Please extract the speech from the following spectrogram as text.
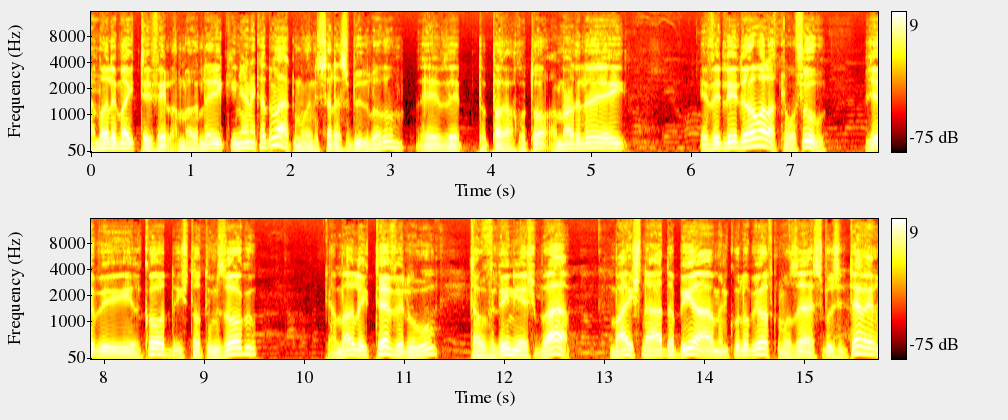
אמר לי, מה היא תבל? אמר לי, קניין הקדמה, כלומר, ניסה להסביר לו, אה, ופרח אותו. אמר לי, עבד לי דרום עליך, כלומר, שוב, רבי ירקוד, אשתו תמזוג. אמר לי, תבל הוא, תבלין יש בה, מה ישנה עד הביאה מן כולו ביות? כלומר, זה ההסבר של תבל,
